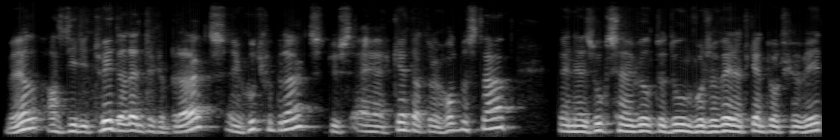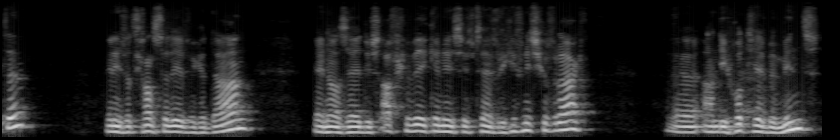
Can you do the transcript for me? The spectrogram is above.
Wel, als die die twee talenten gebruikt en goed gebruikt, dus hij erkent dat er God bestaat, en hij zoekt zijn wil te doen voor zover het kent wordt geweten. En heeft het ganse leven gedaan. En als hij dus afgeweken is, heeft hij vergiffenis gevraagd uh, aan die God die hij bemint.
